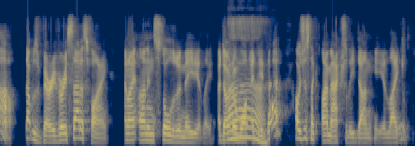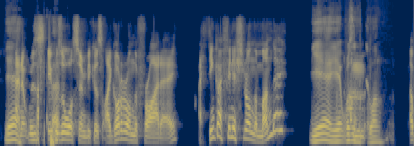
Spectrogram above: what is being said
ah, that was very very satisfying. And I uninstalled it immediately. I don't know why I Ah. did that. I was just like, I'm actually done here. Like, yeah, and it was it was awesome because I got it on the Friday. I think I finished it on the Monday. yeah, yeah. It wasn't um, long. Uh,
